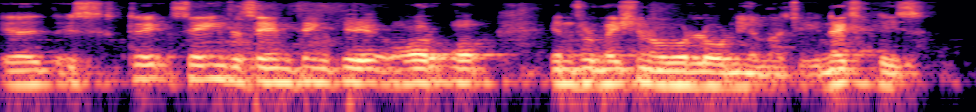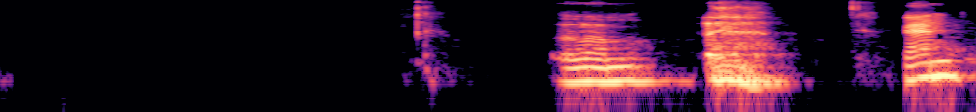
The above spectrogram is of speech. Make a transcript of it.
Is saying the same thing or, or information overload hona chahiye next please. Um, and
